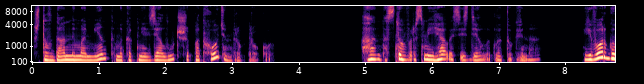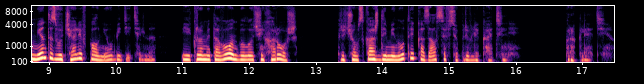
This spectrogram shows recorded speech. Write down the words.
что в данный момент мы как нельзя лучше подходим друг другу. Анна снова рассмеялась и сделала глоток вина. Его аргументы звучали вполне убедительно. И, кроме того, он был очень хорош, причем с каждой минутой казался все привлекательней. Проклятие.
